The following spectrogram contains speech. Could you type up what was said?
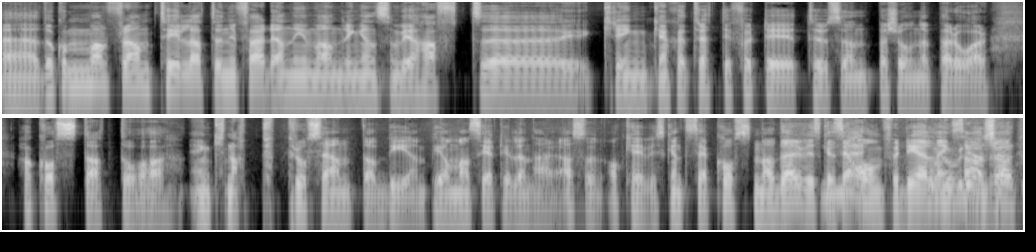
Eh, Då kommer man fram till att ungefär den invandringen som vi har haft eh, kring kanske 30-40 000 personer per år har kostat då en knapp procent av BNP om man ser till den här, alltså okej vi ska inte säga kostnader, vi ska säga Nej. omfördelning. Säga Sandra. att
